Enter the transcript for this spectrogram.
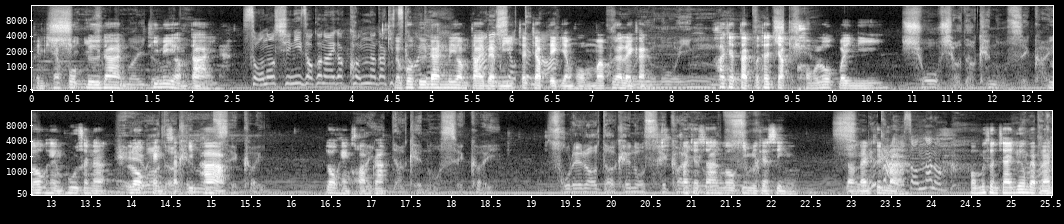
เป็นแค่พวกดื้อด้านที่ไม่ยอมตายนะ แล้วพวกดื้อด้านไม่ยอมตายแบบนี้จะจับเด็กอย่างผมมาเพื่ออะไรกันข้าจะตัดวัฏจักรของโลกใบนี้ โลกแห่งผู้ชนะ โลกแห่งสันติภาพ โลกแห่งความรักข้าจะสร้างโลกที่มีแต่สิ่ง เหล่านั้นขึ้นมา ผมไม่สนใจเรื่องแบบนั้น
